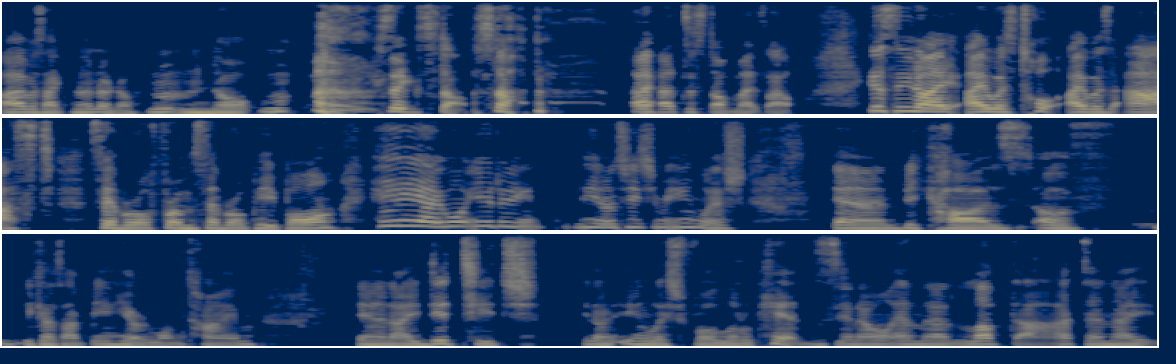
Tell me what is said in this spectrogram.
I was like, no, no, no, no. Mm. I was like, stop, stop. I had to stop myself because, you know, I, I was told, I was asked several from several people, Hey, I want you to, you know, teach me English. And because of because I've been here a long time and I did teach, you know, English for little kids, you know, and I love that. And I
